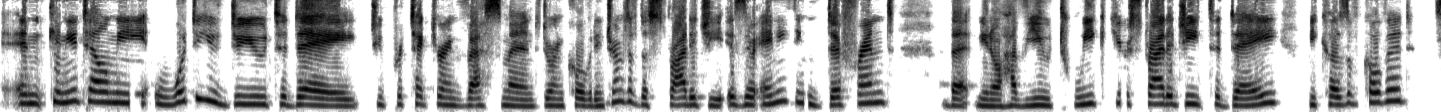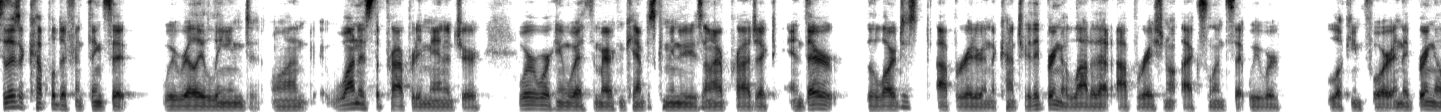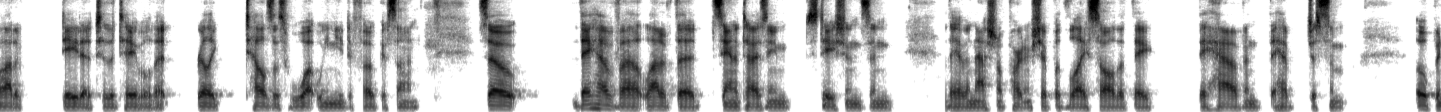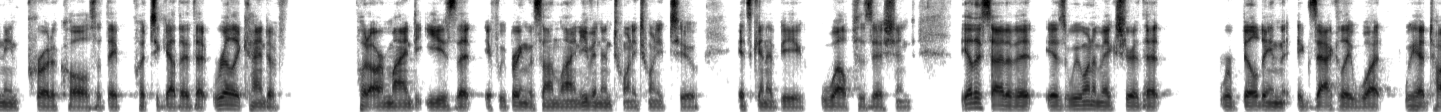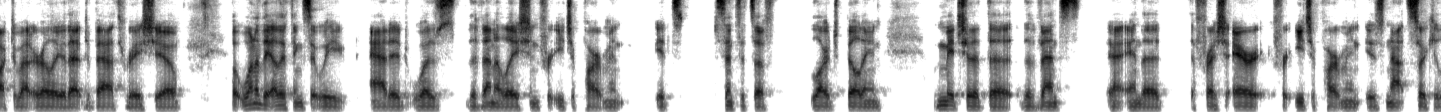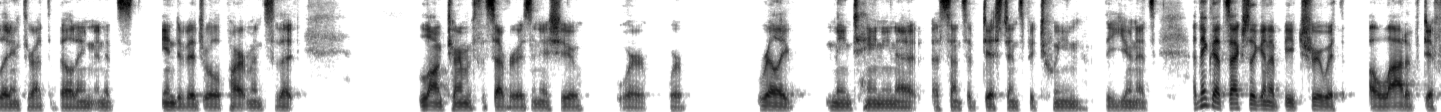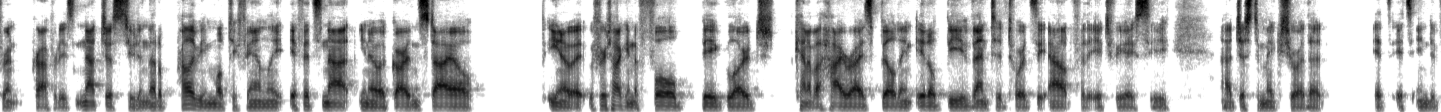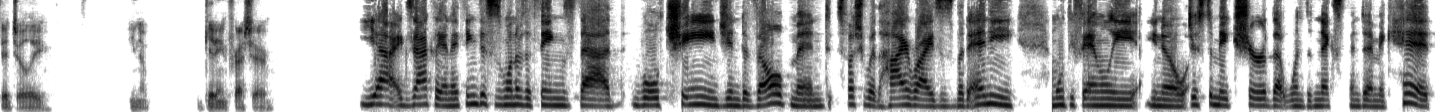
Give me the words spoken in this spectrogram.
And can you tell me what do you do today to protect your investment during covid in terms of the strategy is there anything different that you know have you tweaked your strategy today because of covid so there's a couple different things that we really leaned on. One is the property manager. We're working with American Campus Communities on our project, and they're the largest operator in the country. They bring a lot of that operational excellence that we were looking for, and they bring a lot of data to the table that really tells us what we need to focus on. So they have a lot of the sanitizing stations, and they have a national partnership with Lysol that they they have, and they have just some opening protocols that they put together that really kind of put our mind to ease that if we bring this online, even in 2022, it's going to be well positioned. The other side of it is we want to make sure that we're building exactly what we had talked about earlier that to bath ratio. But one of the other things that we added was the ventilation for each apartment. It's since it's a large building, we made sure that the the vents and the the fresh air for each apartment is not circulating throughout the building and it's individual apartments so that long term if this ever is an issue we're we're really maintaining a, a sense of distance between the units i think that's actually going to be true with a lot of different properties not just student that'll probably be multifamily if it's not you know a garden style you know if we're talking a full big large kind of a high rise building it'll be vented towards the out for the hvac uh, just to make sure that it's it's individually, you know, getting fresh air. Yeah, exactly. And I think this is one of the things that will change in development, especially with high rises, but any multifamily, you know, just to make sure that when the next pandemic hit,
